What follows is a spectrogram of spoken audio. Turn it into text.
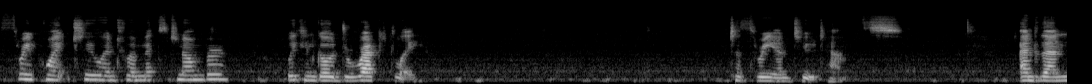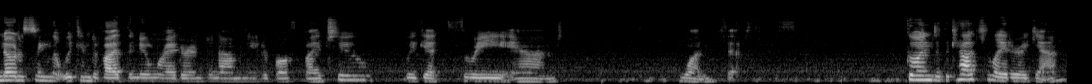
3.2 into a mixed number, we can go directly to 3 and 2 tenths. And then noticing that we can divide the numerator and denominator both by 2, we get 3 and 1 fifth. Going to the calculator again,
